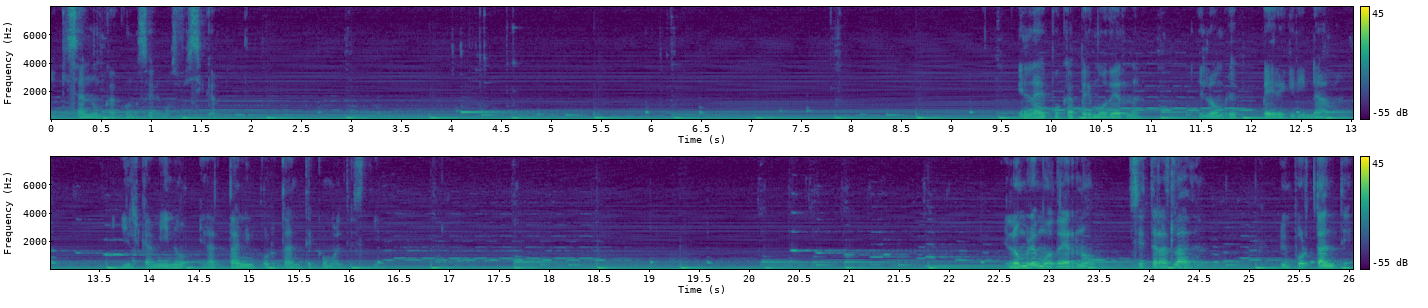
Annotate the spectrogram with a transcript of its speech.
y quizá nunca conoceremos físicamente. En la época premoderna, el hombre peregrinaba y el camino era tan importante como el destino. El hombre moderno se traslada. Lo importante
